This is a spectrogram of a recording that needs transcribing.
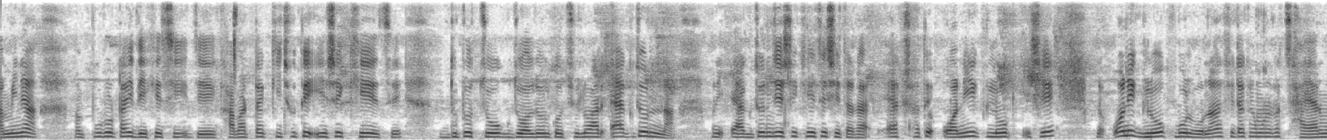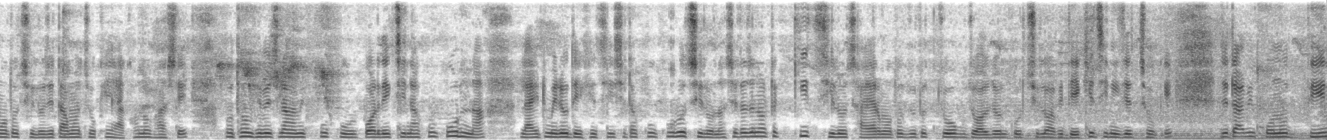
আমি না পুরোটাই দেখেছি যে খাবারটা কিছুতে এসে খেয়েছে। দুটো চোখ জল জল করছিল আর একজন না মানে একজন যে এসে খেয়েছে সেটা না, একসাথে অনেক লোক এসে মানে অনেক লোক বলব না, সেটা কেমন একটা ছায়ার মতো ছিল যেটা আমার চোখে এখনও ভাসে। প্রথম ভেবেছিলাম আমি কুকুর, পরে দেখছি না কুকুর না, লাইট মেরেও দেখেছি, সেটা কুকুরও ছিল না, সেটা যেন একটা কী ছিল, ছায়ার মতো দুটো চোখ জল জল করছিল, আমি দেখেছি নিজের চোখে, যেটা আমি কোনো দিন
